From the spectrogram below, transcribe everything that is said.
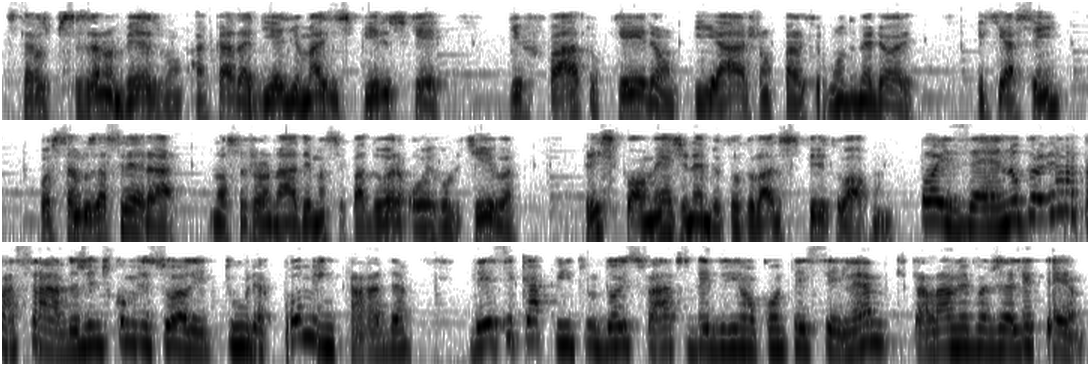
estamos precisando mesmo a cada dia de mais espíritos que, de fato, queiram e ajam para que o mundo melhore, e que assim possamos acelerar nossa jornada emancipadora ou evolutiva Principalmente, né, Milton, do lado espiritual. Pois é, no programa passado a gente começou a leitura comentada desse capítulo Dois Fatos Deveriam Acontecer, né, que está lá no Evangelho Eterno.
